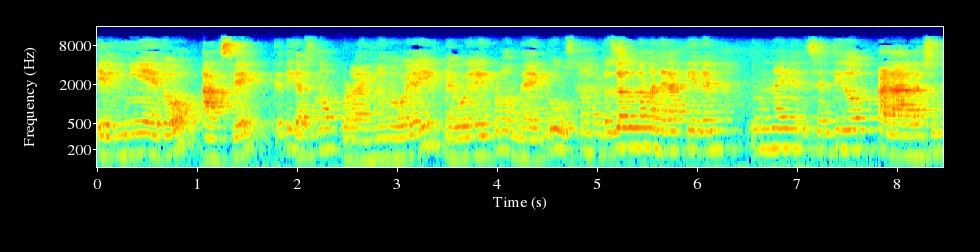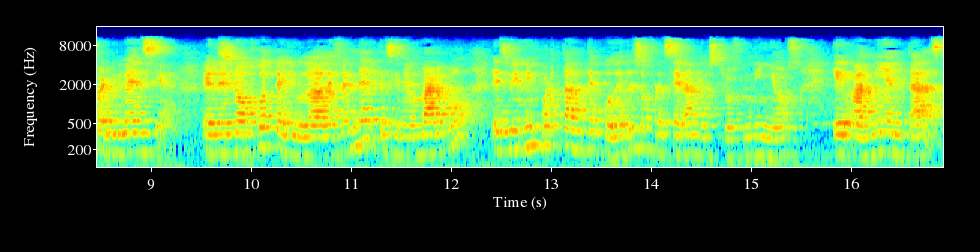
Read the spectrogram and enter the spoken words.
el miedo hace que digas, no, por ahí no me voy a ir, me voy a ir por donde hay luz. Entonces, de alguna manera tienen un eh, sentido para la supervivencia. El enojo te ayuda a defenderte, sin embargo, es bien importante poderles ofrecer a nuestros niños herramientas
